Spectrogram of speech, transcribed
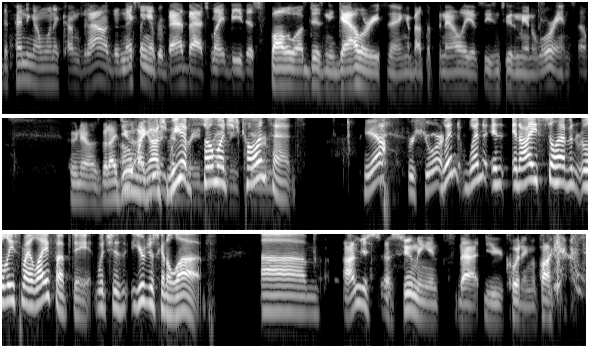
depending on when it comes out, the next thing after Bad Batch might be this follow-up Disney Gallery thing about the finale of season two of The Mandalorian. So, who knows? But I do. oh my I gosh we have so much Storm. content Yeah, for sure. when when and, and i still haven't released my life update which is you're just gonna love um I'm just assuming it's that you're quitting the podcast.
